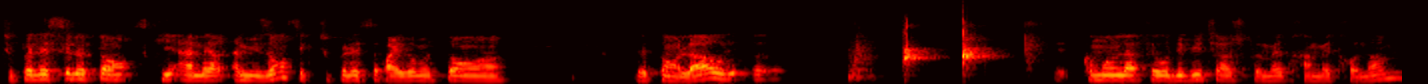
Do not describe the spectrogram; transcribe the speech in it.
tu peux laisser le temps. Ce qui est amusant, c'est que tu peux laisser par exemple le temps, le temps là. Euh, comme on l'a fait au début, tu vois, je peux mettre un métronome.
